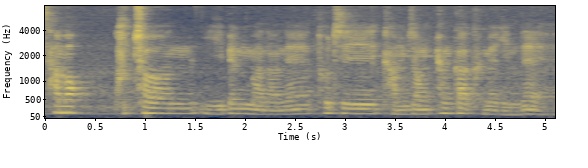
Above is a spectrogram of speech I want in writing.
3억 9,200만 원의 토지 감정 평가 금액인데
